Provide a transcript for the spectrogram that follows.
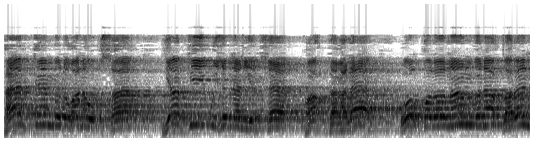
Һәркем бу доганы укыса яки үзе белән йөртсә, Хак Тәгалә ул колының гөнаһларын,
